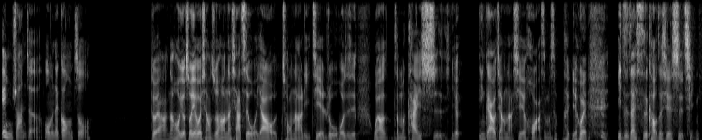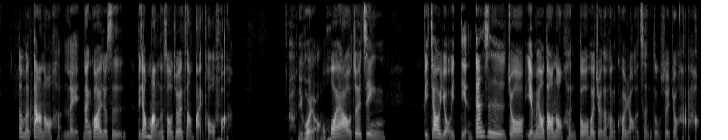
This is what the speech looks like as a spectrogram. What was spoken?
运转着我们的工作。对啊，然后有时候也会想说，好，那下次我要从哪里介入，或者是我要怎么开始，应应该要讲哪些话，什么什么的，也会一直在思考这些事情。那我们大脑很累，难怪就是比较忙的时候就会长白头发。你会哦？我会啊，我最近。比较有一点，但是就也没有到那种很多会觉得很困扰的程度，所以就还好。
